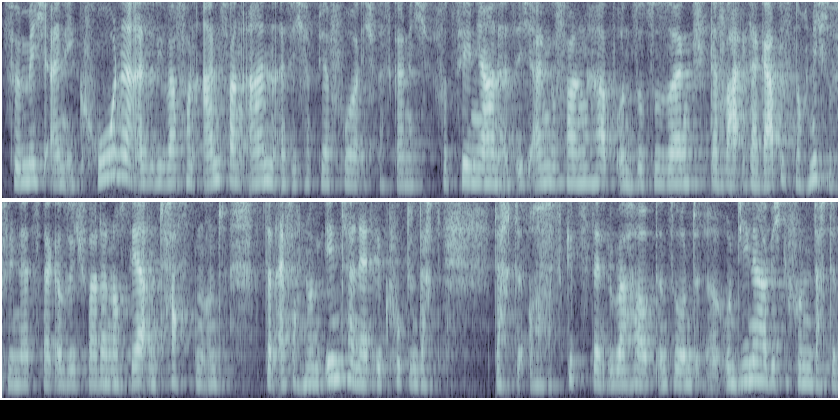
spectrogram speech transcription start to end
für mich eine Ikone. Also die war von Anfang an, also ich habe ja vor, ich weiß gar nicht, vor zehn Jahren, als ich angefangen habe und sozusagen, da, war, da gab es noch nicht so viel Netzwerk. Also ich war da noch sehr am Tasten und habe dann einfach nur im Internet geguckt und dachte, dachte, oh, was gibt's denn überhaupt und so. Und äh, Undine habe ich gefunden, dachte,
